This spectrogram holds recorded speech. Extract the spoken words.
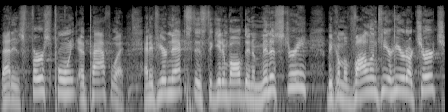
That is first point at Pathway. And if your next is to get involved in a ministry, become a volunteer here at our church,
